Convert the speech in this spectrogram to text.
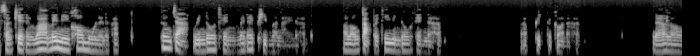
จะสังเกตเห็นว่าไม่มีข้อมูลเลยนะครับ เนื่องจาก Windows 10 ไม่ได้พิมพ์อะไรนะครับ เราลองกลับไปที่ Windows 10 นะครับครับปิดไปก่อนนะครับ แล้วลอง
